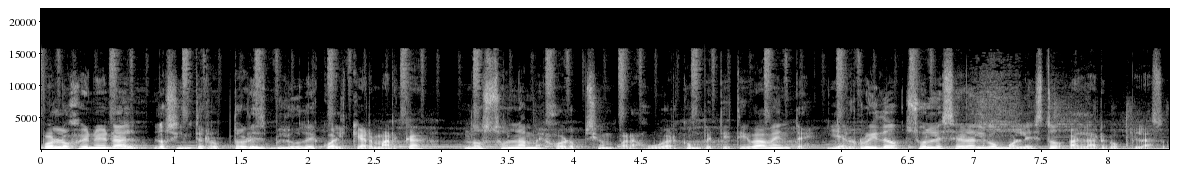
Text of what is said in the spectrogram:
Por lo general, los interruptores Blue de cualquier marca no son la mejor opción para jugar competitivamente y el ruido suele ser algo molesto a largo plazo.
